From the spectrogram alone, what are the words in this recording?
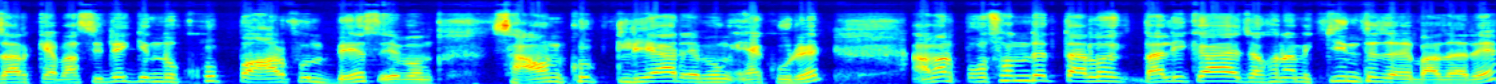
যার ক্যাপাসিটি কিন্তু খুব পাওয়ারফুল বেস এবং সাউন্ড খুব ক্লিয়ার এবং অ্যাকুরেট আমার পছন্দের তাল- তালিকায় যখন আমি কিনতে যাই বাজারে,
